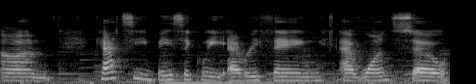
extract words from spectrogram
Um, cats see basically everything at once, so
